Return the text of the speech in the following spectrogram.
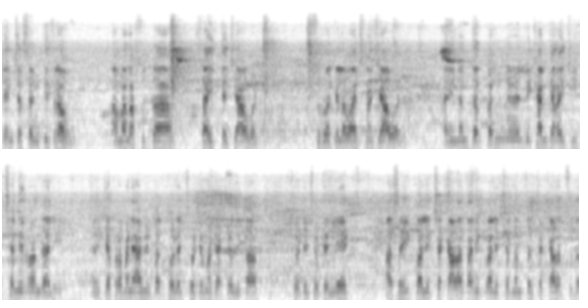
त्यांच्या संगतीत राहून आम्हाला सुद्धा साहित्याची आवड सुरुवातीला वाचनाची आवड आणि नंतर पण लिखाण करायची इच्छा निर्माण झाली. आणि त्याप्रमाणे आम्ही पण थोडे छोटे मोठ्या कविता छोटे छोटे लेख असंही कॉलेजच्या काळात आणि कॉलेजच्या नंतरच्या काळात सुद्धा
